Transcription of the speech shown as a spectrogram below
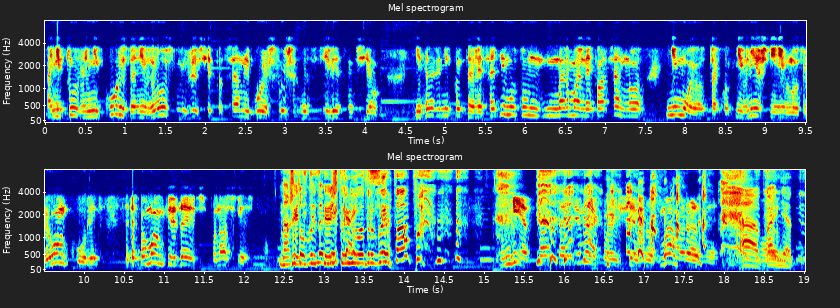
они тоже не курят, они взрослые уже все пацаны, больше свыше 20 лет им всем. И даже не пытались. Один вот он нормальный пацан, но не мой вот так вот, ни внешне, ни внутри. Он курит. Это, по-моему, передается по наследству. На что вы сказать, что у него другой папа? Нет, папа одинаковые все, мама разные. А, вот. понятно.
